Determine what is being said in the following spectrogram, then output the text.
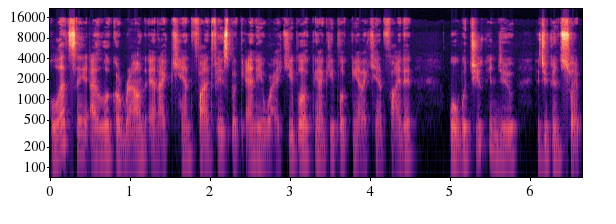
But let's say I look around and I can't find Facebook anywhere. I keep looking, I keep looking, and I can't find it. Well, what you can do is you can swipe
